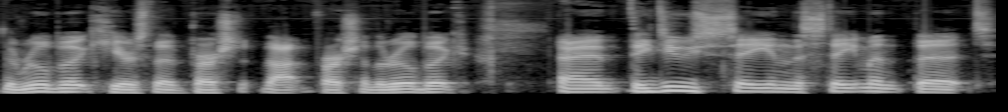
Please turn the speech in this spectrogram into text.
the rulebook, here's the version that version of the rulebook." Uh, they do say in the statement that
